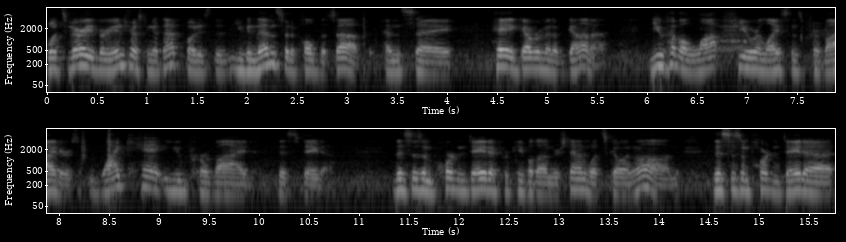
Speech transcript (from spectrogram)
What's very very interesting at that point is that you can then sort of hold this up and say, hey, government of Ghana, you have a lot fewer licensed providers. Why can't you provide this data? This is important data for people to understand what's going on. This is important data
